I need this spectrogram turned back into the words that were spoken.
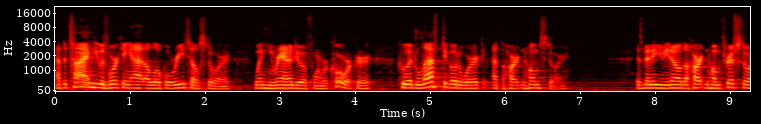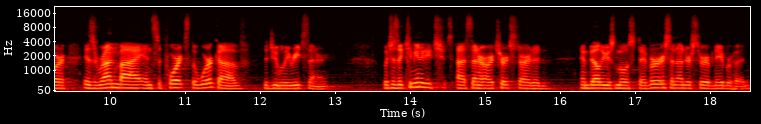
At the time, he was working at a local retail store when he ran into a former coworker who had left to go to work at the Heart and Home store. As many of you know, the Heart and Home thrift store is run by and supports the work of the Jubilee Reach Center, which is a community ch- uh, center our church started in Bellevue's most diverse and underserved neighborhood.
